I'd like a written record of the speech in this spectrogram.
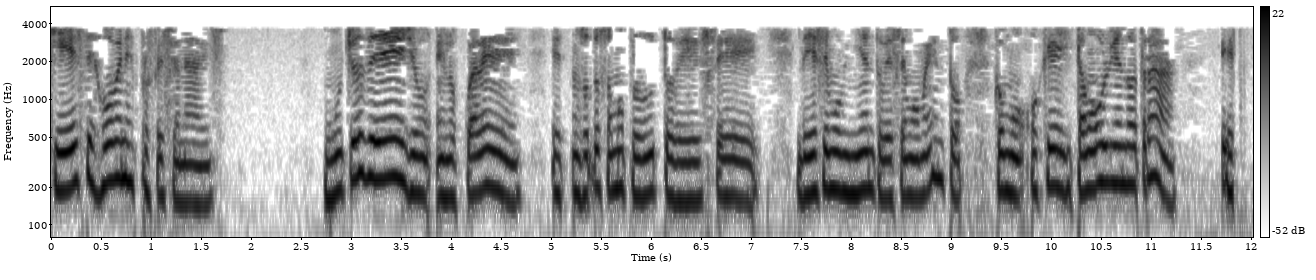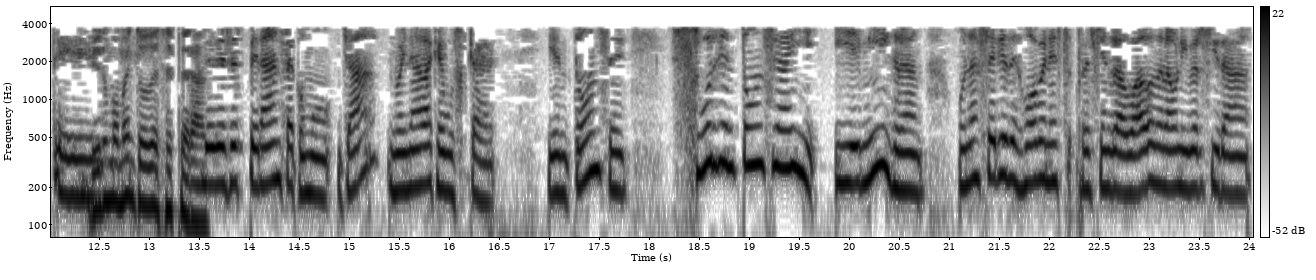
que es de jóvenes profesionales. Muchos de ellos, en los cuales eh, nosotros somos producto de ese, de ese movimiento, de ese momento, como, ok, estamos volviendo atrás. Este, Viene un momento de desesperanza. De desesperanza, como ya no hay nada que buscar. Y entonces, surge entonces ahí y emigran una serie de jóvenes recién graduados de la universidad,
